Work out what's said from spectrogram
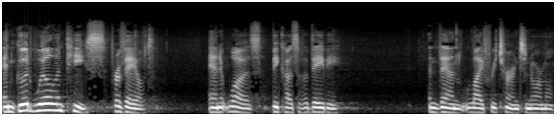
And goodwill and peace prevailed. And it was because of a baby. And then life returned to normal.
